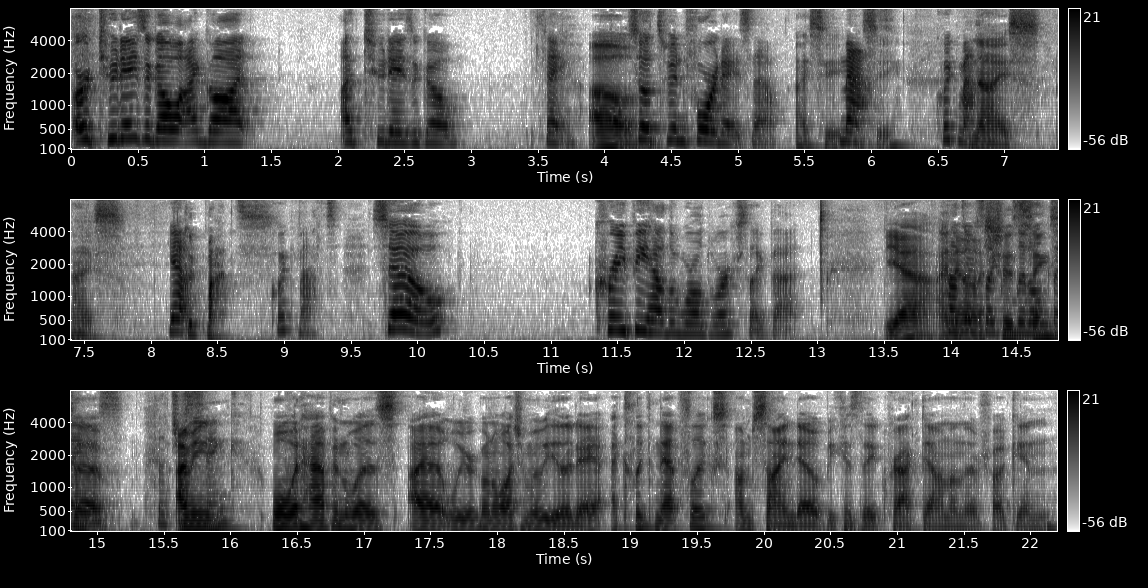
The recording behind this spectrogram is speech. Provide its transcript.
or two days ago I got a two days ago thing. Oh, So it's been four days now. I see. Math. I see. Quick math. Nice, nice. Yeah. Quick maths. Quick maths. So creepy how the world works like that. Yeah, I how know. there's like little syncs things up. I mean, sync. well, what happened was I we were going to watch a movie the other day. I clicked Netflix. I'm signed out because they cracked down on their fucking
